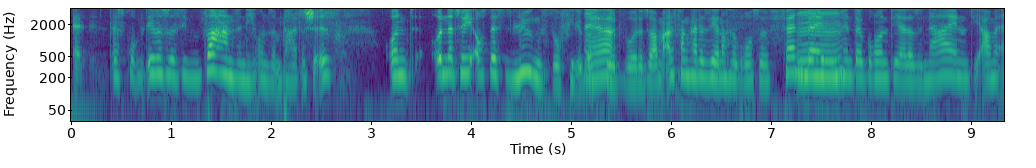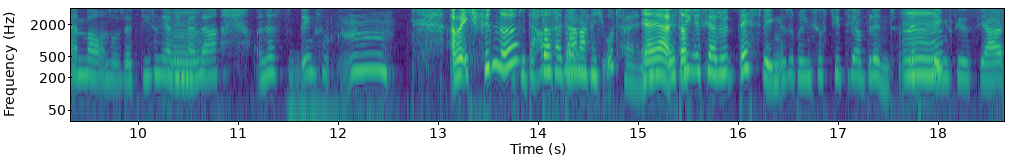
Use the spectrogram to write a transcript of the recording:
äh, das Problem ist, dass sie wahnsinnig unsympathisch ist. Und, und natürlich auch des Lügens so viel überführt wurde. So am Anfang hatte sie ja noch eine große Fanbase Mhm. im Hintergrund, die alle so, nein, und die arme Amber und so, selbst die sind ja nicht mehr Mhm. da. Und das, du denkst, mm, Aber ich finde, du darfst dass halt man, danach nicht urteilen. Ne? Ja, ja, deswegen ist ja, deswegen ist übrigens Justitia blind. Mhm. Deswegen ist dieses Jahr,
